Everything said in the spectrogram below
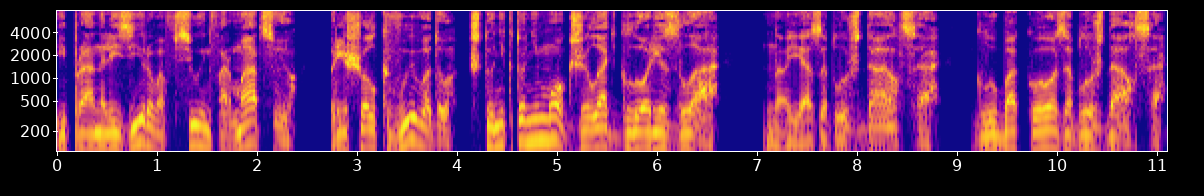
и, проанализировав всю информацию, пришел к выводу, что никто не мог желать Глоре зла, но я заблуждался, глубоко заблуждался.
